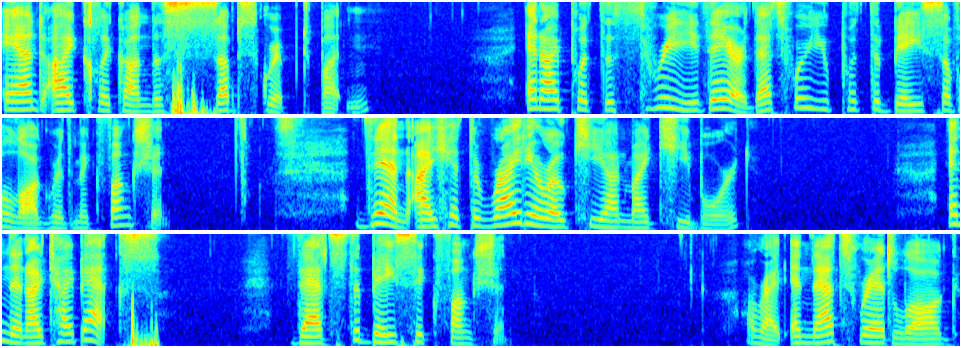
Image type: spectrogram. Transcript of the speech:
and I click on the subscript button and I put the 3 there. That's where you put the base of a logarithmic function. Then I hit the right arrow key on my keyboard and then I type x. That's the basic function. All right, and that's read log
